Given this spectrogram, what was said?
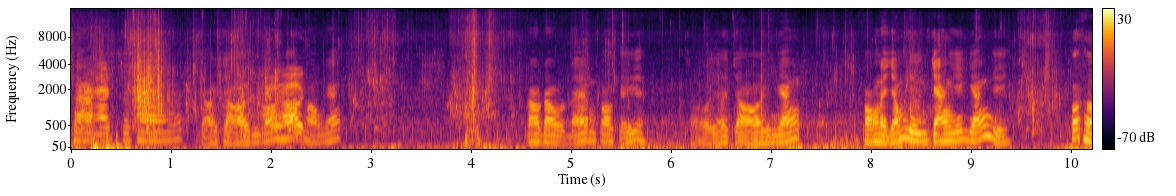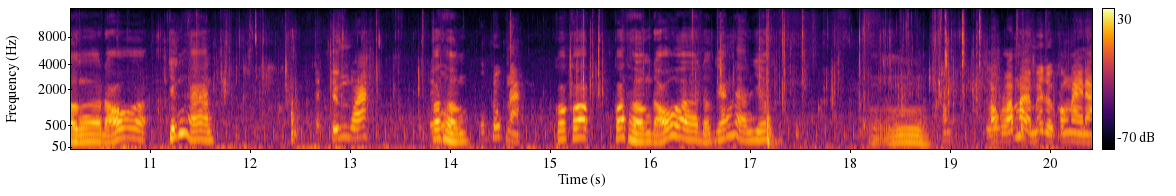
Sao sao sao sao Trời trời gắn Trời hết hồn gắn. Đâu đâu để em coi kỹ. Trời ơi trời gắn. Con này giống như con chăn với gắn gì? Có thường đổ trứng hả anh? chắc cứng quá Có thường cút rút nè có có có thường đổ ờ, được gắn nè anh Dương. Ừ. lâu lắm rồi mới được con này nè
